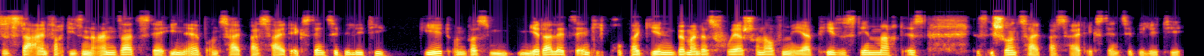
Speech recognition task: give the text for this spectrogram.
dass es da einfach diesen Ansatz der In-App und Side-by-Side-Extensibility geht und was mir da letztendlich propagieren, wenn man das vorher schon auf dem ERP-System macht, ist, das ist schon Side-by-Side-Extensibility.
